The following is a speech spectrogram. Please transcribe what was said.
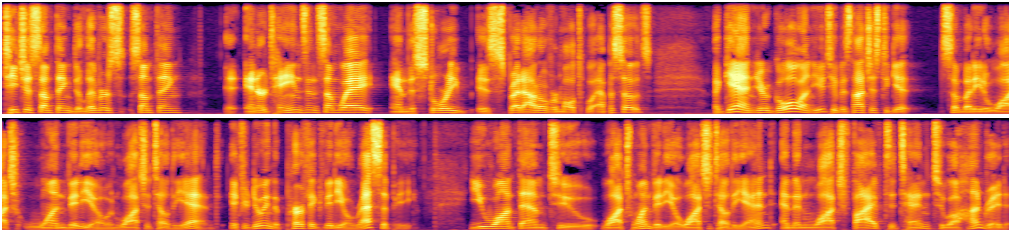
teaches something, delivers something, it entertains in some way, and the story is spread out over multiple episodes? Again, your goal on YouTube is not just to get somebody to watch one video and watch it till the end. If you're doing the perfect video recipe, you want them to watch one video, watch it till the end, and then watch five to 10 to 100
